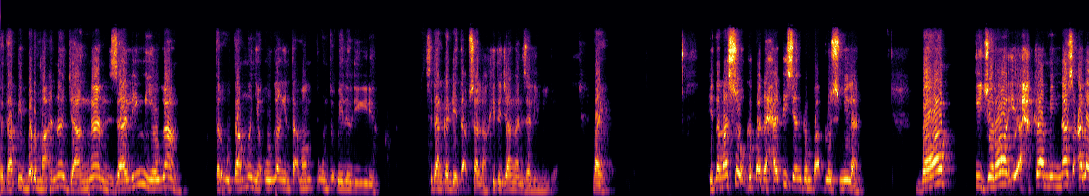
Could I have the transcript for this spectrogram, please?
Tetapi bermakna jangan zalimi orang. Terutamanya orang yang tak mampu untuk bela diri dia. Sedangkan dia tak bersalah. Kita jangan zalimi dia. Baik. Kita masuk kepada hadis yang ke-49. Bab ijra'i ahkamin nas ala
